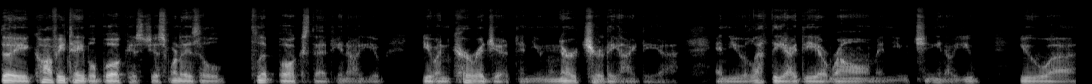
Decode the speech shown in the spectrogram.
the coffee table book is just one of these little flip books that you know you you encourage it and you nurture the idea and you let the idea roam and you you know you you uh,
